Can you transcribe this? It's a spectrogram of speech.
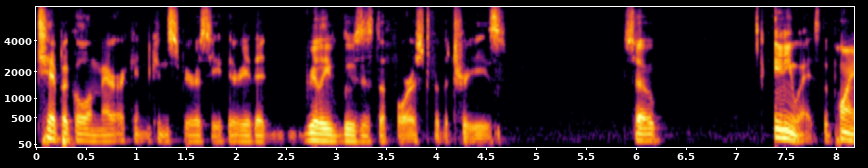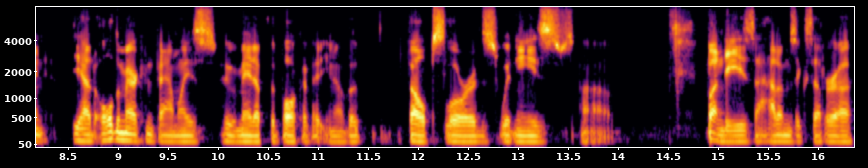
typical American conspiracy theory that really loses the forest for the trees. So, anyways, the point you had old American families who made up the bulk of it. You know, the Phelps, Lords, Whitneys, uh, Bundys, Adams, etc.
